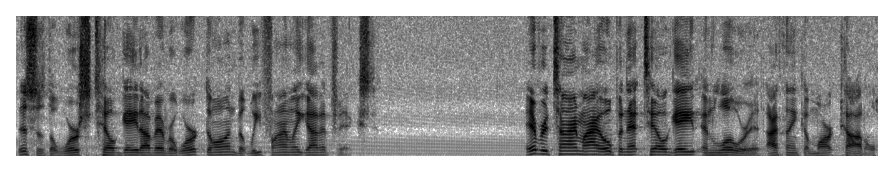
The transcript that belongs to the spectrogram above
this is the worst tailgate I've ever worked on, but we finally got it fixed. Every time I open that tailgate and lower it, I think of Mark Cottle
